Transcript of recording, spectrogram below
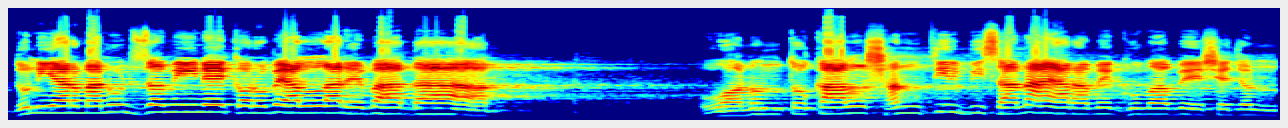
দুনিয়ার মানুষ জমিনে করবে আল্লাহর এবাদাত। অনন্তকাল শান্তির বিছানায় আরামে ঘুমাবে, সেজন্য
